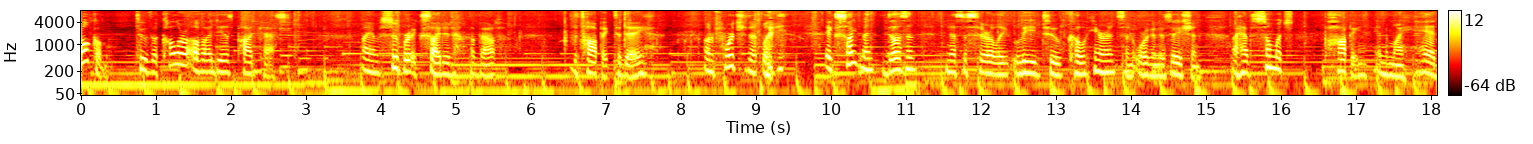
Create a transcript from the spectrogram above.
Welcome to the Color of Ideas podcast. I am super excited about the topic today. Unfortunately, excitement doesn't necessarily lead to coherence and organization. I have so much popping into my head,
